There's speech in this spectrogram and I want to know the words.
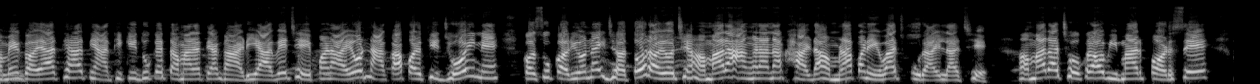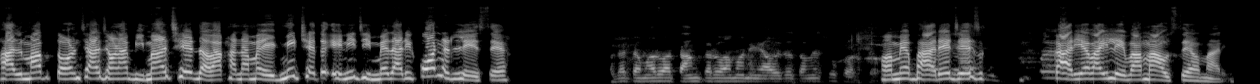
અમે ગયા થયા ત્યાંથી કીધું કે તમારા ત્યાં ગાડી આવે છે પણ આવ્યો નાકા પરથી જોઈને કશું કર્યો નહીં જતો રહ્યો છે. અમારા આંગણાના ખાડા હમણાં પણ એવા જ પુરાયેલા છે. અમારા છોકરાઓ બીમાર પડશે હાલમાં ત્રણ ચાર જણા બીમાર છે દવાખાનામાં એડમિટ છે તો એની જિમ્મેદારી કોણ લેશે? અગર તમારું આ કામ કરવામાં નહીં આવે તો તમે શું કરશો? અમે ભારે જે કાર્યવાહી લેવામાં આવશે અમારી.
